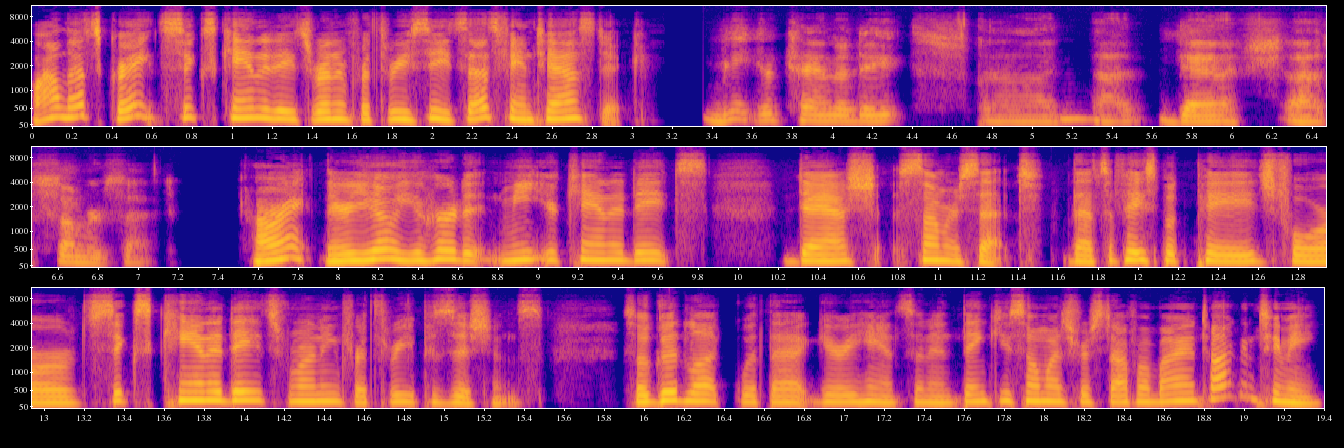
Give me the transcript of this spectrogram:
Wow, that's great. Six candidates running for three seats. That's fantastic. Meet your candidates uh, uh, dash uh, Somerset. All right, there you go. You heard it. Meet your candidates dash Somerset. That's a Facebook page for six candidates running for three positions. So good luck with that, Gary Hanson. And thank you so much for stopping by and talking to me.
